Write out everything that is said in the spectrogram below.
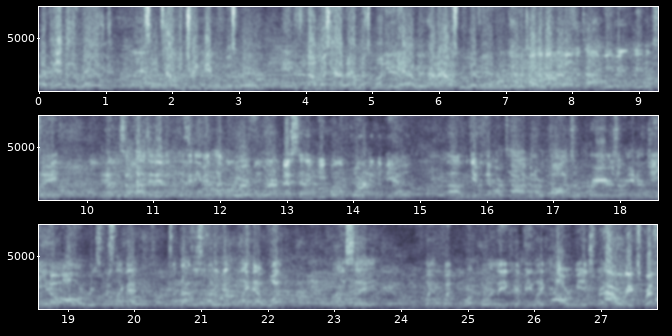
at the end of the road, it's, it's how we treat people in this world. It's not much how, how much money we have, or what kind of house we live in, or what kind of car we about that all drive. the time. We even we even say sometimes it isn't- isn't even like when we're when we're investing in people and pouring into people, um, giving them our time and our thoughts, our prayers, our energy, you know, all our resources like that. Sometimes it's not even like that what we say. But, but more importantly, it could be like how are we expressing How are we expressing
